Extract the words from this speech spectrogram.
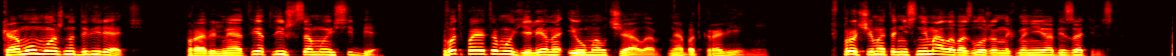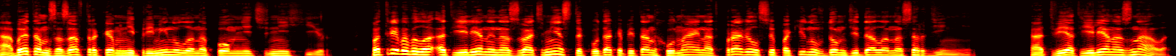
Кому можно доверять? Правильный ответ лишь самой себе. Вот поэтому Елена и умолчала об откровении. Впрочем, это не снимало возложенных на нее обязательств. Об этом за завтраком не приминула напомнить Нихир. Потребовала от Елены назвать место, куда капитан Хунайн отправился, покинув дом Дедала на Сардинии. Ответ Елена знала.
